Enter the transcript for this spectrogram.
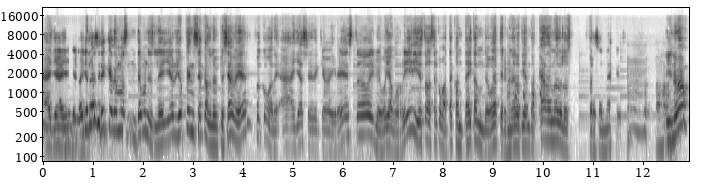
Ah, ya, Yo, no diré que Demon, Slayer, yo pensé cuando lo empecé a ver, fue como de, ah, ya sé de qué va a ir esto, y me voy a aburrir, y esto va a ser como Attack on Titan, donde voy a terminar odiando a cada uno de los personajes. Y no,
